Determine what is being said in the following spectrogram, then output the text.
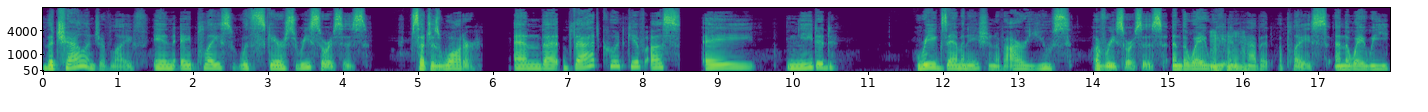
The challenge of life in a place with scarce resources such as water and that that could give us a needed reexamination of our use of resources and the way we Mhm. inhabit a place and the way we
